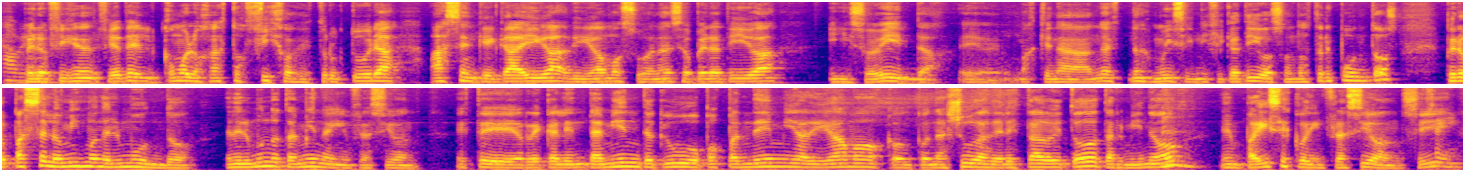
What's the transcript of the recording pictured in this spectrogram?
obvio. Pero fíjate, fíjate el- cómo los gastos fijos de estructura hacen que caiga, digamos, su ganancia operativa y su EBITDA. Eh, más que nada, no es, no es muy significativo, son dos, tres puntos, pero pasa lo mismo en el mundo. En el mundo también hay inflación. Este recalentamiento que hubo post pandemia, digamos, con, con ayudas del Estado y todo, terminó en países con inflación, ¿sí? Sí.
